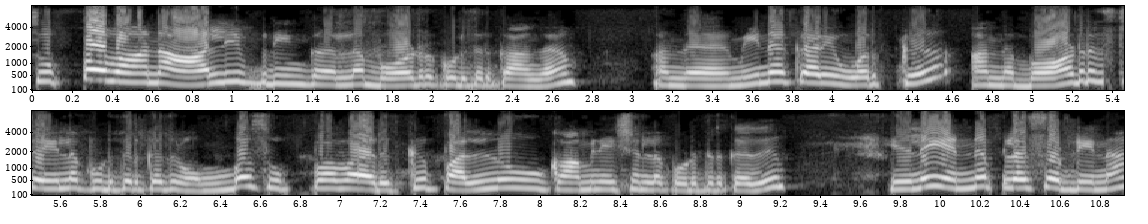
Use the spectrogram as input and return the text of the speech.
சூப்பரான ஆலிவ் கிரீன் கலர்ல பார்டர் கொடுத்துருக்காங்க. அந்த மீனாக்காரி ஒர்க்கு அந்த பார்டர் ஸ்டைலில் கொடுத்துருக்கிறது ரொம்ப சூப்பராக இருக்கு. பல்லு காம்பினேஷனில் கொடுத்துருக்குது இதில் என்ன ப்ளஸ் அப்படின்னா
